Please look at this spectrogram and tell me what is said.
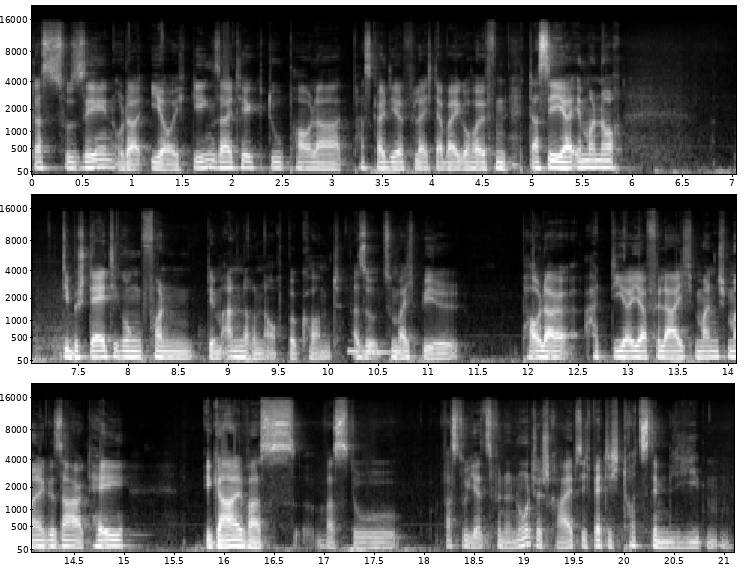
Das zu sehen oder ihr euch gegenseitig, du Paula, hat Pascal dir vielleicht dabei geholfen, dass ihr ja immer noch die Bestätigung von dem anderen auch bekommt. Mhm. Also zum Beispiel, Paula hat dir ja vielleicht manchmal gesagt, hey, egal was, was du, was du jetzt für eine Note schreibst, ich werde dich trotzdem lieben.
